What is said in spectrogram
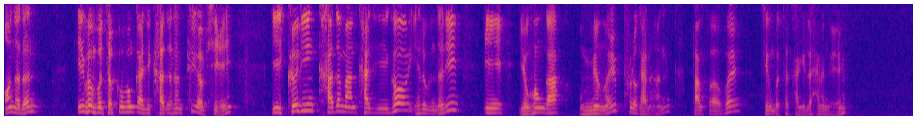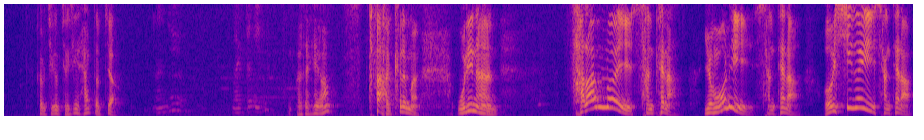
오늘은 1번부터 9번까지 카드는 필요 없이 이 그린 카드만 가지고 여러분들이 이 영혼과 운명을 풀어가는 방법을 지금부터 강의를 하는 거예요 그럼 지금 정신이 하나도 없죠? 아니에요. 말등이에요. 말해요. 자, 그러면 우리는 사람의 상태나 영혼의 상태나 의식의 상태나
